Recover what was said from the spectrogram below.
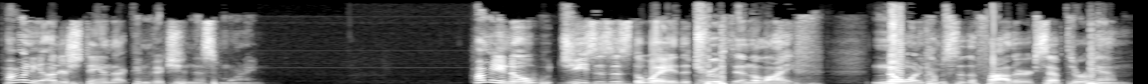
How many understand that conviction this morning? How many know Jesus is the way, the truth, and the life? No one comes to the Father except through him.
